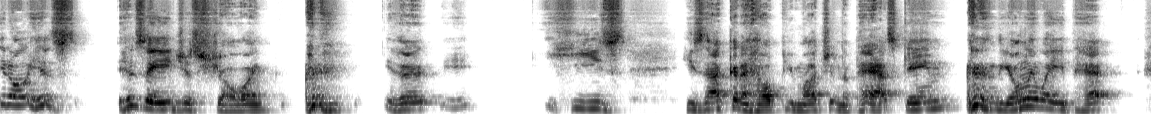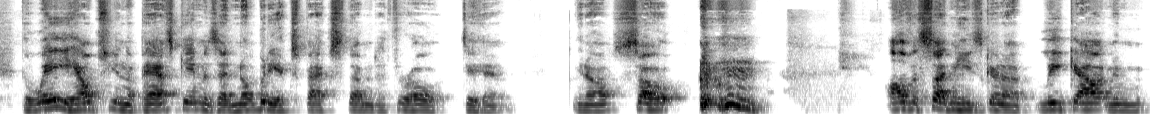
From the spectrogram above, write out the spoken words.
you know, his his age is showing. Either he's he's not going to help you much in the pass game. the only way he the way he helps you in the pass game is that nobody expects them to throw to him. You know, so all of a sudden he's going to leak out and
